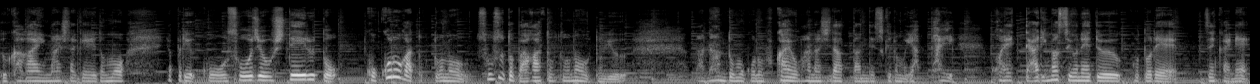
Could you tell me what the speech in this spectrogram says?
伺いましたけれどもやっぱりこう掃除をしていると心が整うそうすると場が整うという、まあ、何度もこの深いお話だったんですけどもやっぱりこれってありますよねということで前回ね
